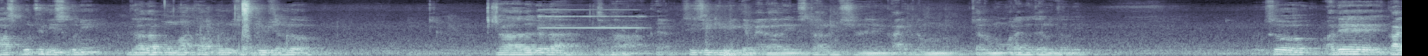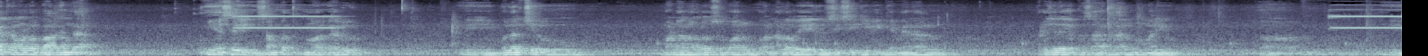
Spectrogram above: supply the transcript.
ఆ స్ఫూర్తి తీసుకుని దాదాపు మార్కాపూర్ సబ్ డివిజన్లో దగ్గర ఒక సీసీటీవీ కెమెరాలు ఇన్స్టాల్ అనే కార్యక్రమం చాలా ముమ్మరంగా జరుగుతుంది. సో అదే కార్యక్రమంలో భాగంగా ఈఎస్ఐ సంపత్ కుమార్ గారు ఈ పుల్లల చెరువు మండలంలో సుమారు నలభై ఐదు సీసీటీవీ కెమెరాలు ప్రజల యొక్క సహకారం మరియు ఈ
